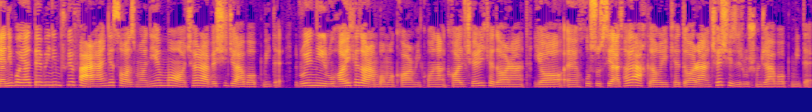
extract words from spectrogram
یعنی باید ببینیم توی فرهنگ سازمانی ما چه روشی جواب میده. روی نیروهایی که دارن با ما کار می‌کنن کالچری که دارن یا خصوصیت های اخلاقی که دارن چه چیزی روشون جواب میده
